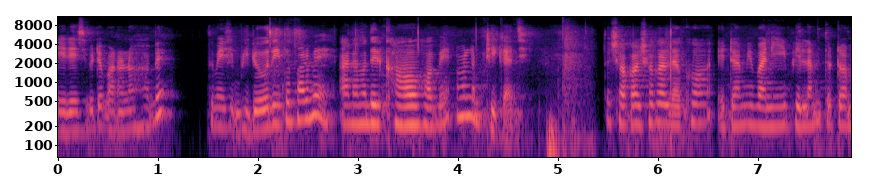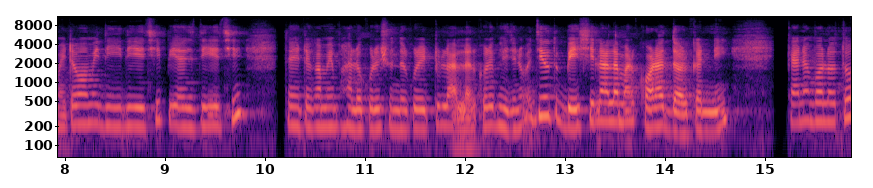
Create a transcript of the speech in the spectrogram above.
এই রেসিপিটা বানানো হবে। তুমি ভিডিও দিতে পারবে, আর আমাদের খাওয়া হবে। আমি বললাম, ঠিক আছে। তো সকাল সকাল দেখো, এটা আমি বানিয়ে ফেললাম। তো টমেটোও আমি দিয়ে দিয়েছি, পেঁয়াজ দিয়েছি। তো এটাকে আমি ভালো করে সুন্দর করে একটু লাল লাল করে ভেজে নেব। যেহেতু বেশি লাল আমার করার দরকার নেই, কেন বলো তো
